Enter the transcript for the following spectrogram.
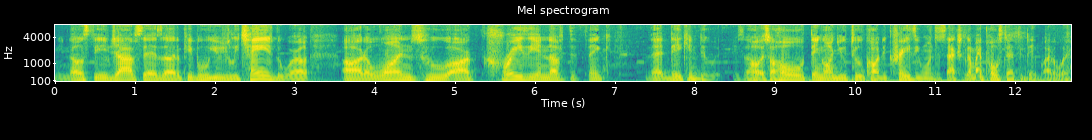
You know, Steve Jobs says uh, the people who usually change the world are the ones who are crazy enough to think that they can do it. It's a it's a whole thing on YouTube called the Crazy Ones. It's actually I might post that today, by the way.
